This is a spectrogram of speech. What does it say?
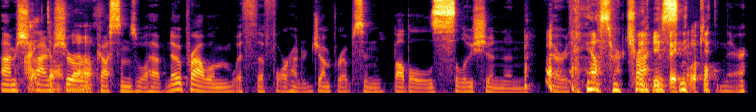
I'm I'm sure know. customs will have no problem with the 400 jump ropes and bubbles solution and everything else we're trying to sneak will. in there.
